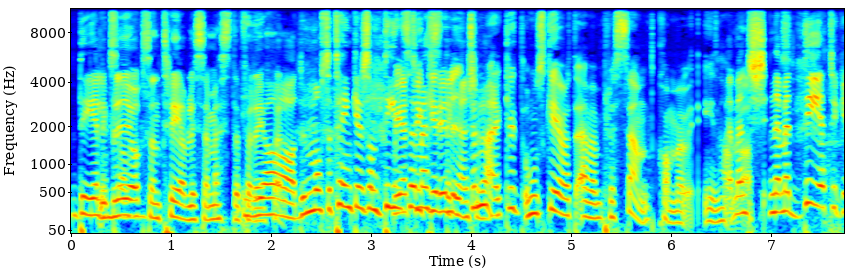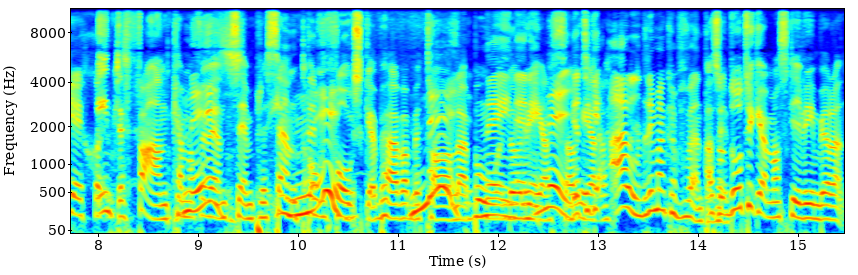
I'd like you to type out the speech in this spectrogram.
det är Det liksom, blir ju också en trevlig semester för dig ja, själv. du måste tänka det som din Men jag semester tycker det är lite märkligt, hon skrev att även present kommer Nej inhandlas. men, nej men det tycker jag är sjukt. Inte fan kan man Nej. förvänta sig en present om Nej. folk ska behöva betala Nej. boende Nej, nej, och nej, resa nej. och Jag tycker hela. aldrig man kan förvänta Alltså sig. då tycker jag man skriver inbjudan,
